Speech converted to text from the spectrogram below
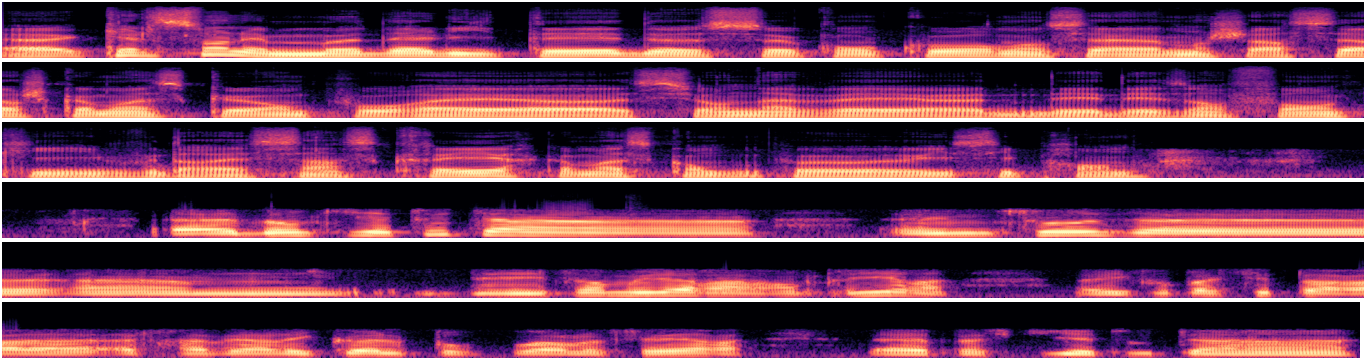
Euh, quelles sont les modalités de ce concours, mon, mon cher Serge? Comment est-ce qu'on pourrait, euh, si on avait euh, des, des, enfants qui voudraient s'inscrire, comment est-ce qu'on peut s'y prendre? Donc il y a tout un, une chose, un, des formulaires à remplir. il faut passer par à, travers l'école pour pouvoir le faire, parce qu'il y a tout un,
